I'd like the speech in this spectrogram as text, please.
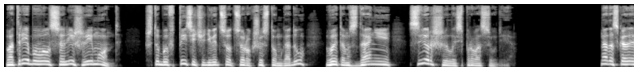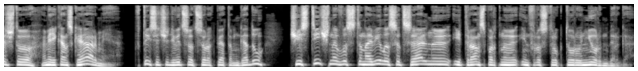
Потребовался лишь ремонт, чтобы в 1946 году в этом здании свершилось правосудие. Надо сказать, что американская армия в 1945 году частично восстановила социальную и транспортную инфраструктуру Нюрнберга,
